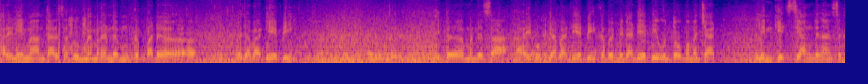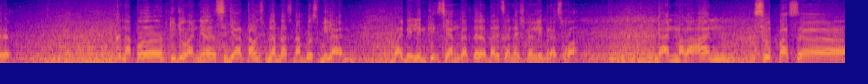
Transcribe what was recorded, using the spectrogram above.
hari ini menghantar satu memorandum kepada pejabat DAP kita mendesak uh, ibu pejabat DAP kepimpinan DAP untuk memecat Lim Kit Siang dengan segera. Kenapa? Tujuannya sejak tahun 1969 YB Lim Kit Siang kata Barisan Nasional ini berasuah dan malahan selepas uh,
